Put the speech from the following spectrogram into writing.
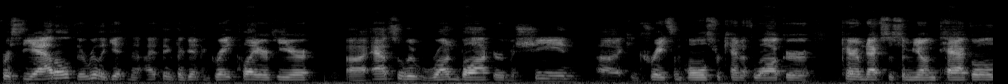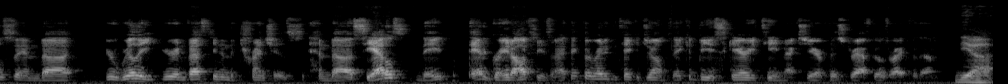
for Seattle, they're really getting. I think they're getting a great player here. Uh, absolute run blocker machine. Uh, can create some holes for Kenneth Walker. Pair him next to some young tackles, and uh, you're really you're investing in the trenches. And uh, Seattle's they they had a great offseason. I think they're ready to take a jump. They could be a scary team next year if this draft goes right for them. Yeah,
